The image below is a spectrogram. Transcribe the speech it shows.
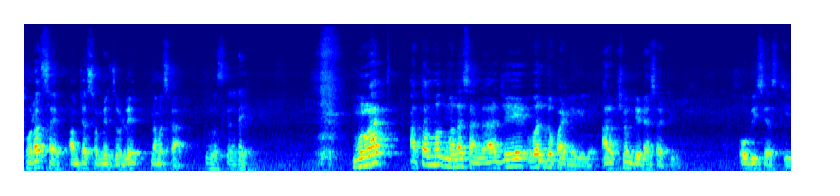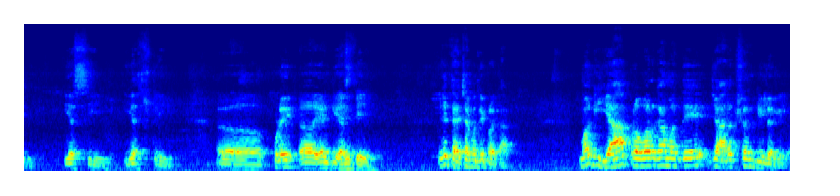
थोरात साहेब आमच्या समेत जोडले नमस्कार. नमस्कार. मुळात आता मग मला सांगा जे वर्ग पाडले गेले आरक्षण देण्यासाठी ओबीसी असतील एस सी एस टी पुढे एन टी एस टी म्हणजे त्याच्यामध्ये प्रकार. मग या प्रवर्गामध्ये जे आरक्षण दिलं गेलं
